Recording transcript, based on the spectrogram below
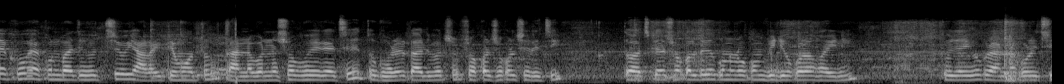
দেখো, এখন বাজে হচ্ছে ওই আড়াইটে মতো। রান্নাবান্না সব হয়ে গেছে, তো ঘরের কাজ বাজ সব সকাল সকাল সেরেছি। তো আজকে আর সকাল থেকে কোনো রকম ভিডিও করা হয়নি। তো যাই হোক, রান্না করেছি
